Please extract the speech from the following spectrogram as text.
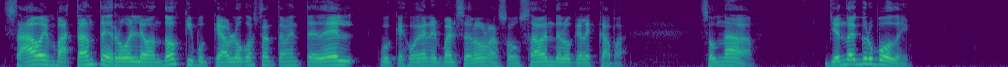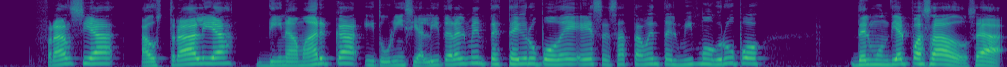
saben bastante de Robert Lewandowski porque hablo constantemente de él porque juega en el Barcelona, so, saben de lo que le escapa. Son nada. Yendo al grupo D. Francia, Australia, Dinamarca y Tunisia. Literalmente este grupo D es exactamente el mismo grupo del Mundial pasado. O sea,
